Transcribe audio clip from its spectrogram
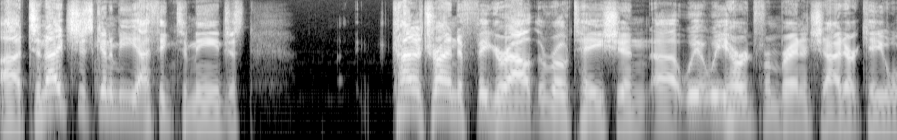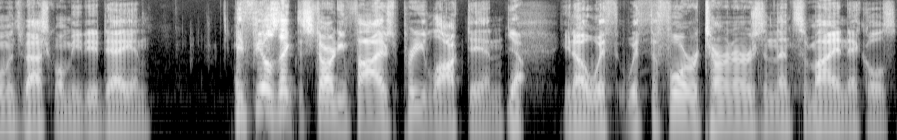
uh, tonight's just going to be, I think, to me, just kind of trying to figure out the rotation. Uh, we, we heard from Brandon Schneider at KU Women's Basketball Media Day, and it feels like the starting five's pretty locked in. Yeah. You know, with with the four returners and then S'Mya Nichols.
